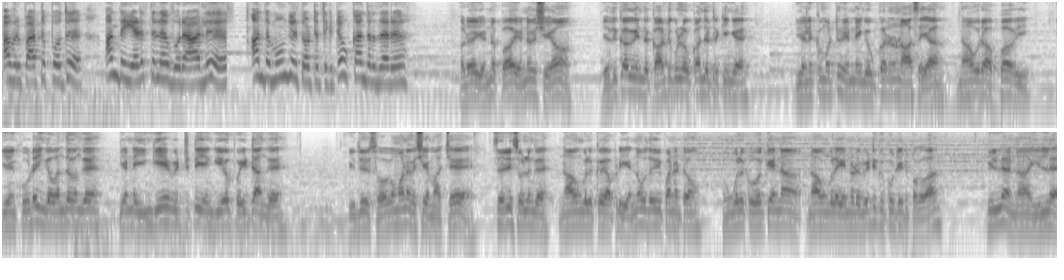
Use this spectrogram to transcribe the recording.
அவர் பார்த்தபோது அந்த இடத்துல ஒரு ஆளு அந்த மூங்கில் தோட்டத்துக்கிட்ட உட்கார்ந்திருந்தாரு. அட என்னப்பா என்ன விஷயம்? எதுக்காக இந்த காட்டுக்குள்ளே உட்காந்துட்டு இருக்கீங்க? எனக்கு மட்டும் என்ன இங்கே உட்காரணும்னு ஆசையா? நான் ஒரு அப்பாவி. என் கூட இங்கே வந்தவங்க என்னை இங்கேயே விட்டுட்டு எங்கேயோ போயிட்டாங்க. இது சோகமான விஷயமாச்சே. சரி சொல்லுங்கள் நான் உங்களுக்கு அப்படி என்ன உதவி பண்ணட்டும்? உங்களுக்கு ஓகேன்னா நான் உங்களை என்னோட வீட்டுக்கு கூட்டிகிட்டு போகவா? இல்லை நான் இல்லை.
